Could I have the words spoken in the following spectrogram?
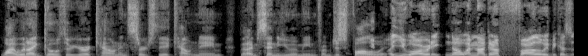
Why would I go through your account and search the account name that I'm sending you a meme from? Just follow it. But you already no, I'm not gonna follow it because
